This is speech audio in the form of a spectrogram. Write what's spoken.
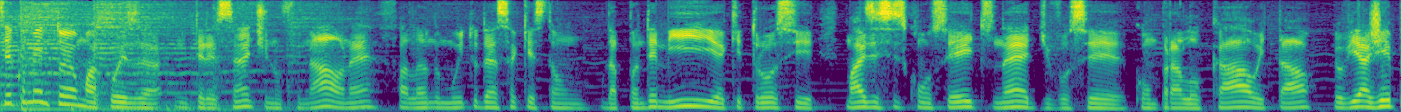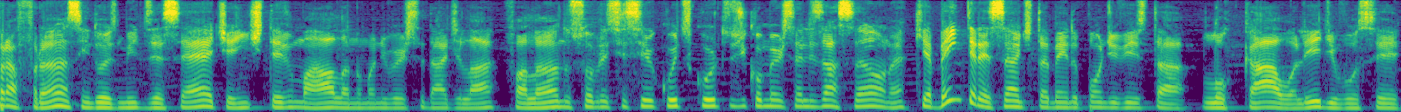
Você comentou uma coisa interessante no final, né? Falando muito dessa questão da pandemia, que trouxe mais esses conceitos, né? De você comprar local e tal. Eu viajei para a França em 2017, a gente teve uma aula numa universidade lá falando sobre esses circuitos curtos de comercialização, né? Que é bem interessante também do ponto de vista local ali, de você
